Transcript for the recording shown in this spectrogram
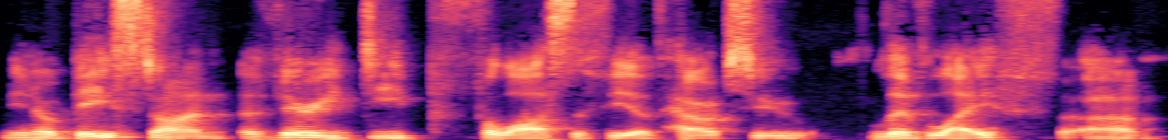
you know based on a very deep philosophy of how to live life, um,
